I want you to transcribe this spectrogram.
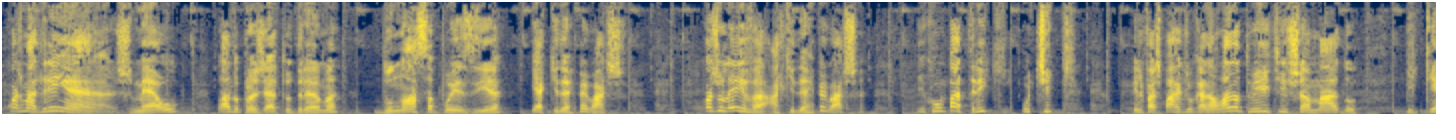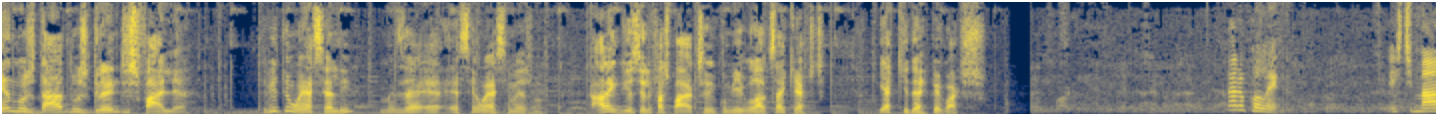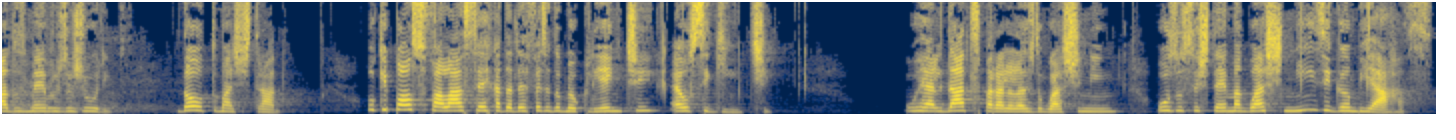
Com as madrinhas Mel, lá do projeto Drama, do Nossa Poesia e aqui RP Guacha. Com a Juleiva, aqui RP Guacha. E com o Patrick, o Tic. Ele faz parte de um canal lá na Twitch chamado Pequenos Dados Grandes Falha. Devia ter um S ali, mas é, é, é sem o um S mesmo. Além disso, ele faz parte comigo lá do SciCast e aqui do RP Guacha. Caro colega, estimados membros do júri, douto magistrado, o que posso falar acerca da defesa do meu cliente é o seguinte. O Realidades Paralelas do Guaxinim usa o sistema Guaxinins e Gambiarras.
